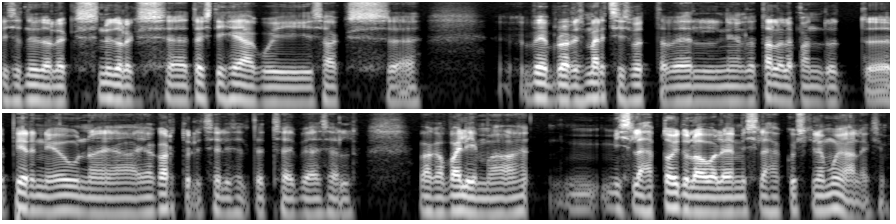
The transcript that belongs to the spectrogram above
lihtsalt nüüd oleks, nüüd oleks äh, tõesti hea, kui saaks äh, veebruaris-märtsis võtta veel nii-öelda tallele pandud äh, pirni, õuna ja, ja kartulit selliselt, et sa ei pea seal väga valima, mis läheb toidulauale ja mis läheb kuskile mujale, eks ju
